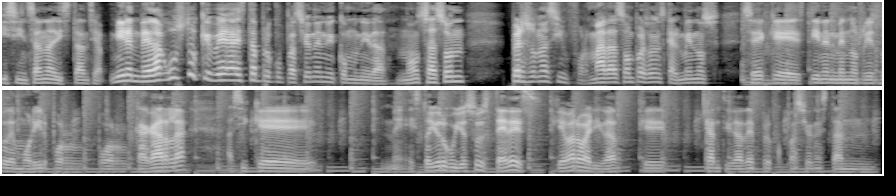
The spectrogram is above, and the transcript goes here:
y sin sana distancia. Miren, me da gusto que vea esta preocupación en mi comunidad, ¿no? O sea, son personas informadas, son personas que al menos sé que tienen menos riesgo de morir por, por cagarla. Así que me, estoy orgulloso de ustedes. Qué barbaridad, qué cantidad de preocupaciones tan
